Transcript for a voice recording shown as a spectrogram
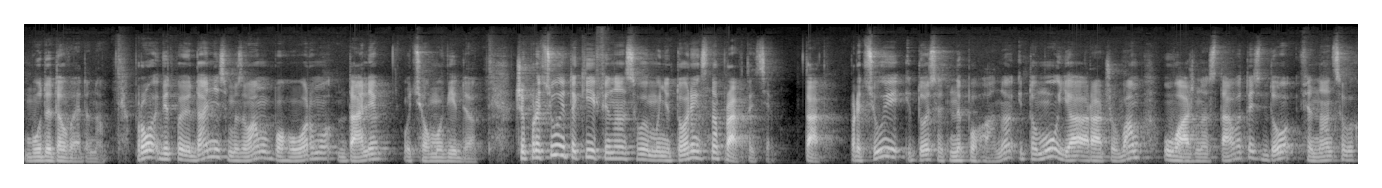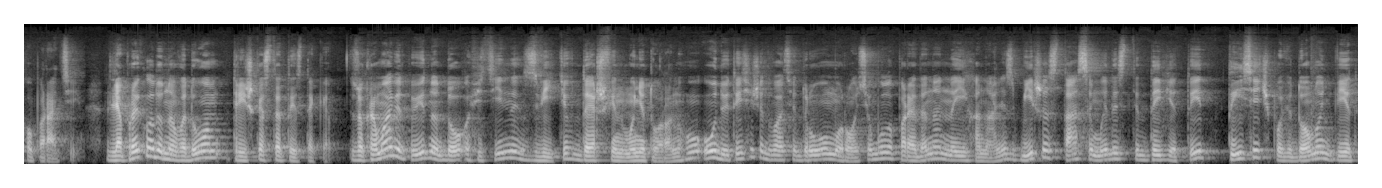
буде доведено. Про відповідальність ми з вами поговоримо далі у цьому відео. Чи працює такий фінансовий моніторинг на практиці? Так. Працює і досить непогано, і тому я раджу вам уважно ставитись до фінансових операцій. Для прикладу наведу вам трішки статистики. Зокрема, відповідно до офіційних звітів Держфінмоніторингу, у 2022 році було передано на їх аналіз більше 179 тисяч повідомлень від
